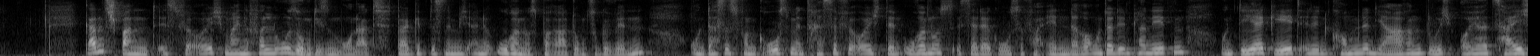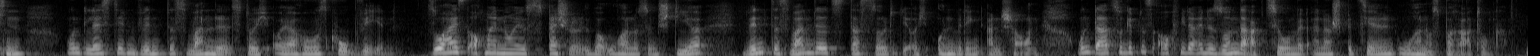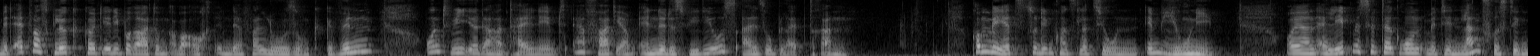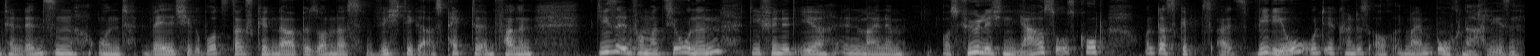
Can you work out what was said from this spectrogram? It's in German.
Ganz spannend ist für euch meine Verlosung diesen Monat. Da gibt es nämlich eine Uranus-Beratung zu gewinnen. Und das ist von großem Interesse für euch, denn Uranus ist ja der große Veränderer unter den Planeten und der geht in den kommenden Jahren durch euer Zeichen und lässt den Wind des Wandels durch euer Horoskop wehen. So heißt auch mein neues Special über Uranus im Stier. Wind des Wandels, das solltet ihr euch unbedingt anschauen. Und dazu gibt es auch wieder eine Sonderaktion mit einer speziellen Uranus-Beratung. Mit etwas Glück könnt ihr die Beratung aber auch in der Verlosung gewinnen. Und wie ihr daran teilnehmt, erfahrt ihr am Ende des Videos, also bleibt dran. Kommen wir jetzt zu den Konstellationen im Juni. Euren Erlebnishintergrund mit den langfristigen Tendenzen und welche Geburtstagskinder besonders wichtige Aspekte empfangen, diese Informationen, die findet ihr in meinem ausführlichen Jahreshoroskop und das gibt es als Video und ihr könnt es auch in meinem Buch nachlesen.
